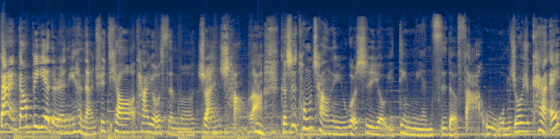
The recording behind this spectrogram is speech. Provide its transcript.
当然刚毕业的人，你很难去挑他有什么专长啦。嗯、可是通常你如果是有一定年资的法务，我们就会去看，哎，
